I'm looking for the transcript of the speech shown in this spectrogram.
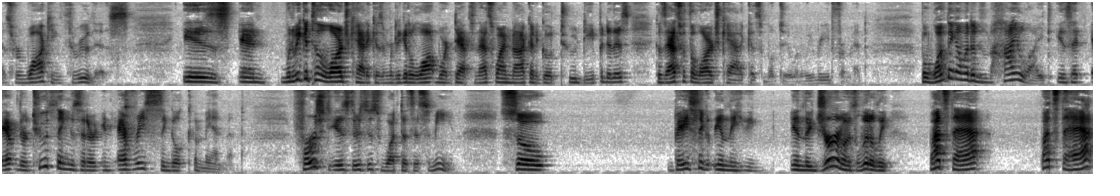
as we're walking through this. Is and when we get to the large catechism, we're going to get a lot more depth, and that's why I'm not going to go too deep into this because that's what the large catechism will do when we read from it. But one thing I want to highlight is that there are two things that are in every single commandment. First is there's this what does this mean? So basically in the in the German it's literally What's that? What's that?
